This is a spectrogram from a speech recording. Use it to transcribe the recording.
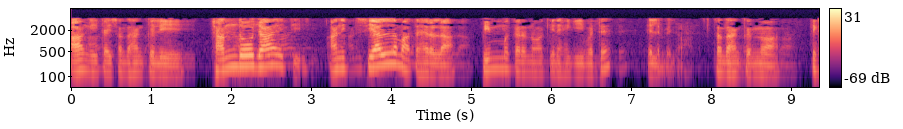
ආන් ඒකයි සඳහන් කළේ චන්දෝ ජායති අනිත් සියල්ලම අතහැරලා පිම්ම කරනවා කියන හැඟීමට එළඹෙනවා. සඳහන් කරනවා ඒක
